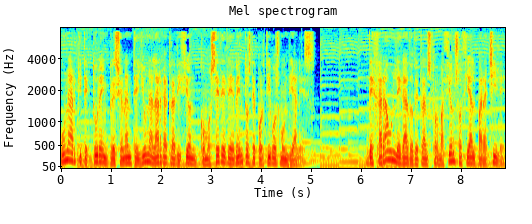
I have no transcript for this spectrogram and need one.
una arquitectura impresionante y una larga tradición como sede de eventos deportivos mundiales. Dejará un legado de transformación social para Chile,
